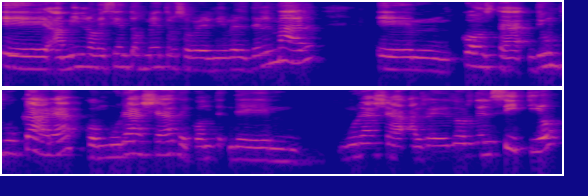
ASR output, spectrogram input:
eh, a 1900 metros sobre el nivel del mar, em, consta de un Pucara con muralla, de muralla alrededor del sitio,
